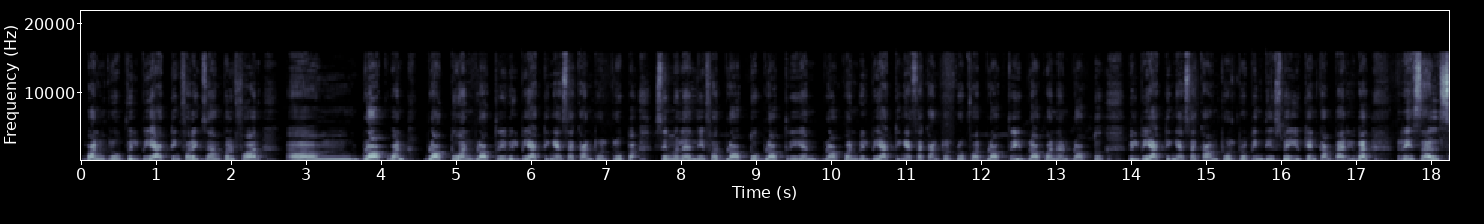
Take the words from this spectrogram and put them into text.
one group will be acting for example for um, block 1 block 2 and block 3 will be acting as a control group. Similarly for block 2 block 3 and block 1 will be acting as a control group. For block 3 block 1 and block 2 will be acting as a control group. In this way you can compare your results.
